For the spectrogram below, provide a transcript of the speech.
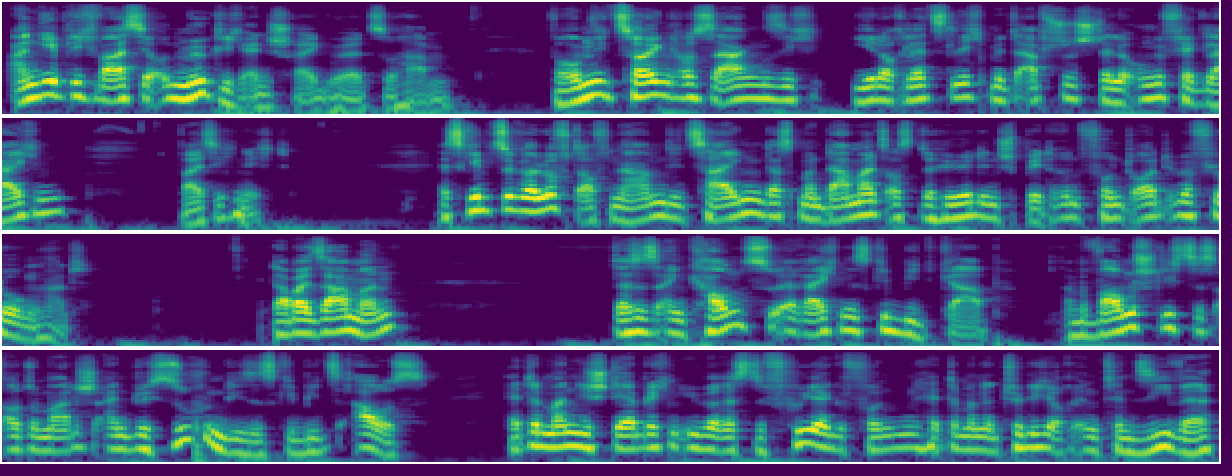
Angeblich war es ja unmöglich, einen Schrei gehört zu haben. Warum die Zeugenaussagen sich jedoch letztlich mit der Absturzstelle ungefähr gleichen, weiß ich nicht. Es gibt sogar Luftaufnahmen, die zeigen, dass man damals aus der Höhe den späteren Fundort überflogen hat. Dabei sah man, dass es ein kaum zu erreichendes Gebiet gab. Aber warum schließt das automatisch ein Durchsuchen dieses Gebiets aus? Hätte man die sterblichen Überreste früher gefunden, hätte man natürlich auch intensiver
